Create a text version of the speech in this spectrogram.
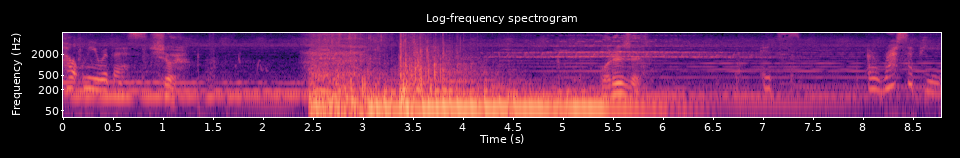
Help me with this. Sure. What is it? It's a recipe.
